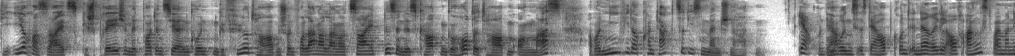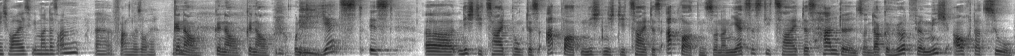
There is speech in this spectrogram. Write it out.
die ihrerseits Gespräche mit potenziellen Kunden geführt haben, schon vor langer, langer Zeit Businesskarten gehortet haben en masse, aber nie wieder Kontakt zu diesen Menschen hatten. Ja, und ja? übrigens ist der Hauptgrund in der Regel auch Angst, weil man nicht weiß, wie man das anfangen soll. Genau, genau, genau. Und jetzt ist äh, nicht die Zeitpunkt des Abwarten, nicht, nicht die Zeit des Abwartens, sondern jetzt ist die Zeit des Handelns. Und da gehört für mich auch dazu,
